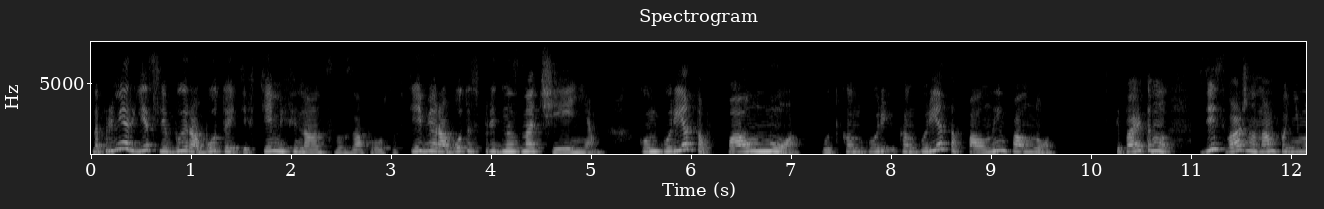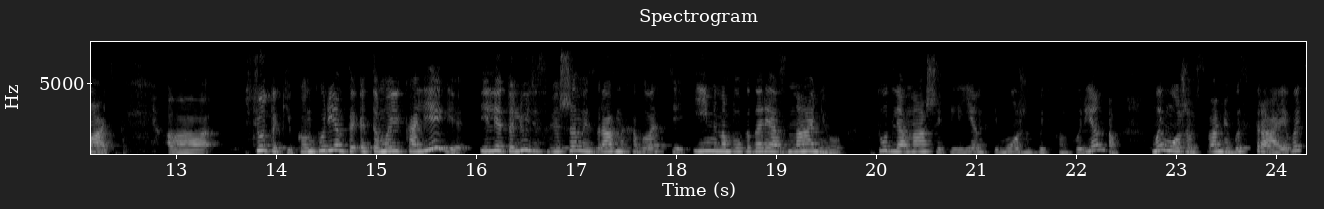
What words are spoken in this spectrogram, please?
Например, если вы работаете в теме финансовых запросов, в теме работы с предназначением, конкурентов полно, вот конкурентов полным-полно. И поэтому здесь важно нам понимать, а, все-таки конкуренты – это мои коллеги или это люди совершенно из разных областей. И именно благодаря знанию, кто для нашей клиентки может быть конкурентом, мы можем с вами выстраивать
